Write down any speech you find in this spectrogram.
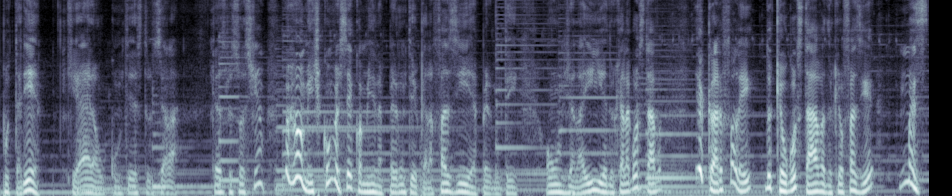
putaria, que era o contexto, sei lá, que as pessoas tinham, eu realmente conversei com a menina, perguntei o que ela fazia, perguntei onde ela ia, do que ela gostava. E é claro, falei do que eu gostava, do que eu fazia, mas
